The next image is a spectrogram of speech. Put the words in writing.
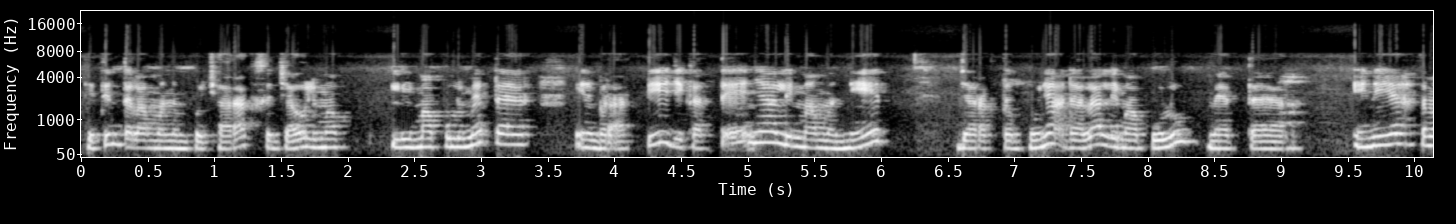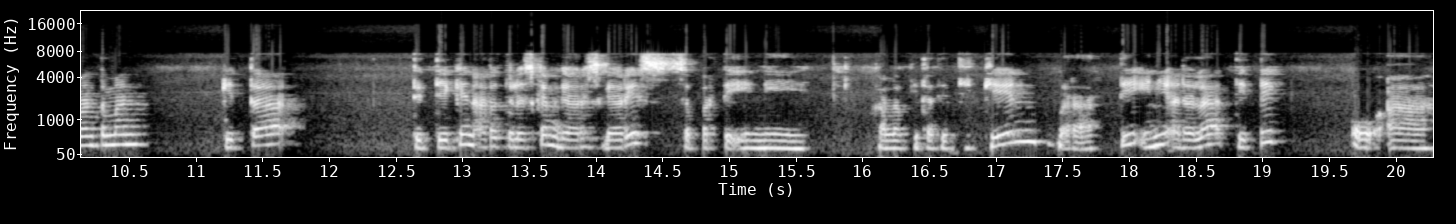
Titin telah menempuh jarak sejauh 50 meter. Ini berarti jika T-nya 5 menit, Jarak tempuhnya adalah 50 meter. Ini ya teman-teman, kita titikin atau tuliskan garis-garis seperti ini. Kalau kita titikin, berarti ini adalah titik OA.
